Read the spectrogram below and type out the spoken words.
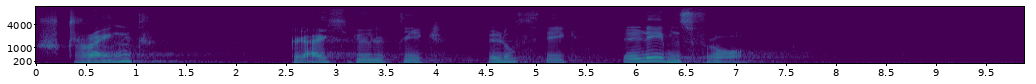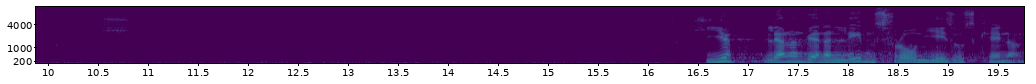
streng, gleichgültig, lustig, lebensfroh. Hier lernen wir einen lebensfrohen Jesus kennen.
